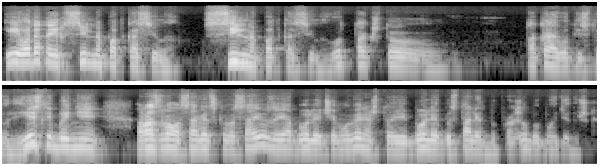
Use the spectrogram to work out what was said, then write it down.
И вот это их сильно подкосило. Сильно подкосило. Вот так что такая вот история. Если бы не развал Советского Союза, я более чем уверен, что и более бы ста лет бы прожил бы мой дедушка.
